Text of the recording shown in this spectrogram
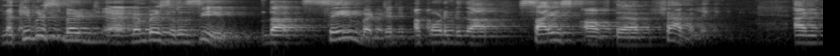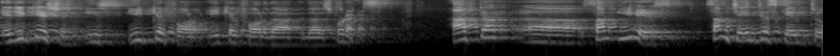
Now, kibbutz uh, members receive the same budget according to the size of their family. And education is equal for, equal for the, the students. After uh, some years, some changes came to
